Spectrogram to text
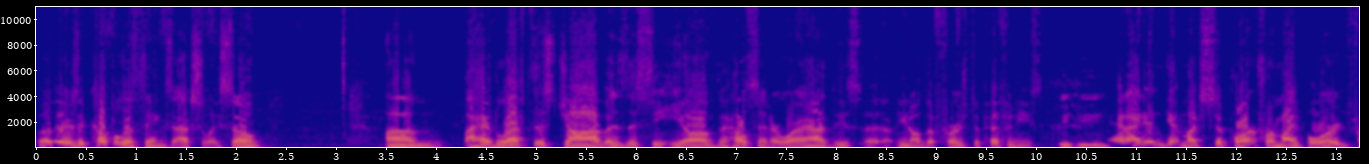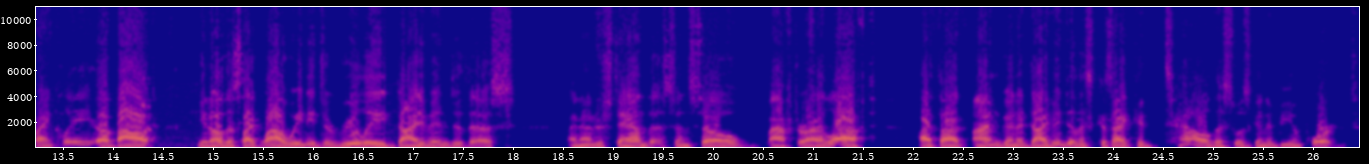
Well, there's a couple of things actually. So, um, I had left this job as the CEO of the health center where I had these, uh, you know, the first epiphanies, Mm-hmm. and I didn't get much support from my board, frankly, about, you know, this like, wow, we need to really dive into this and understand this. And so after I left, I thought I'm going to dive into this because I could tell this was going to be important.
